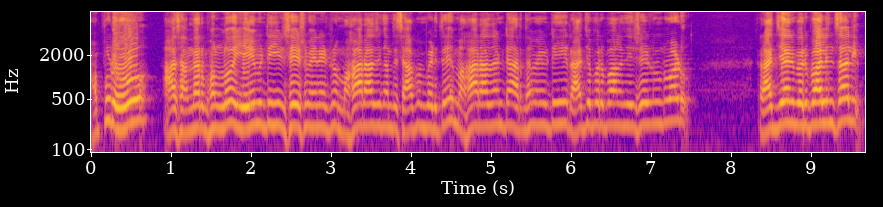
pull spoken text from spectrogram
అప్పుడు ఆ సందర్భంలో ఏమిటి విశేషమైనటువంటి మహారాజుకి అంత శాపం పెడితే మహారాజు అంటే అర్థం ఏమిటి? రాజ్య పరిపాలన చేసేటువంటి వాడు. రాజ్యాన్ని పరిపాలించాలి.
